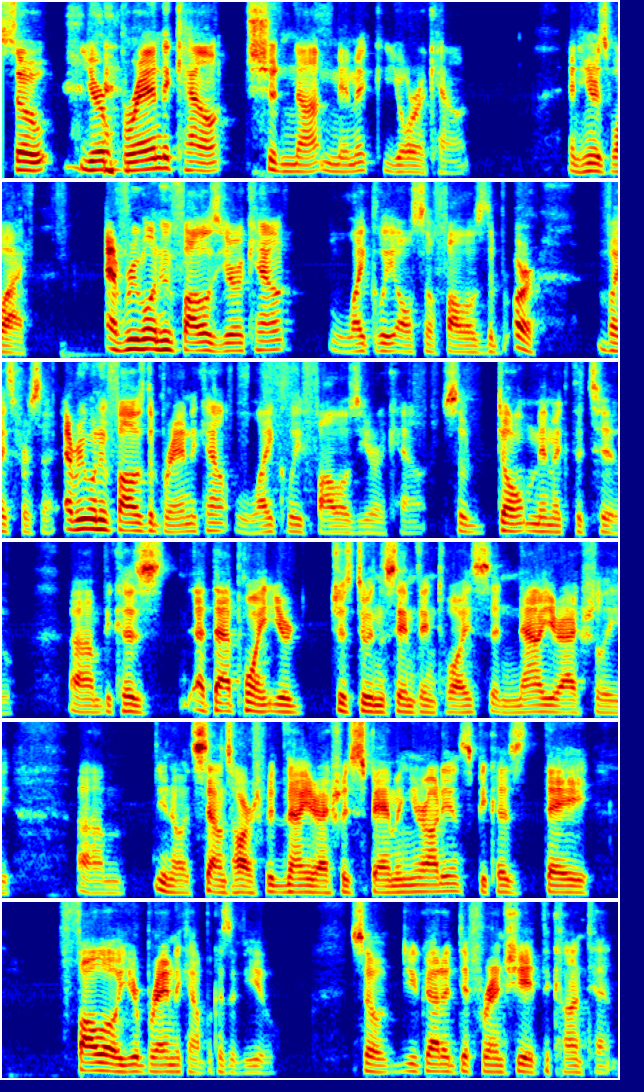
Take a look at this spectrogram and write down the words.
So your brand account should not mimic your account. And here's why. Everyone who follows your account likely also follows the or vice versa. Everyone who follows the brand account likely follows your account. So don't mimic the two. Um, because at that point you're just doing the same thing twice and now you're actually um, you know, it sounds harsh, but now you're actually spamming your audience because they follow your brand account because of you. So you got to differentiate the content.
